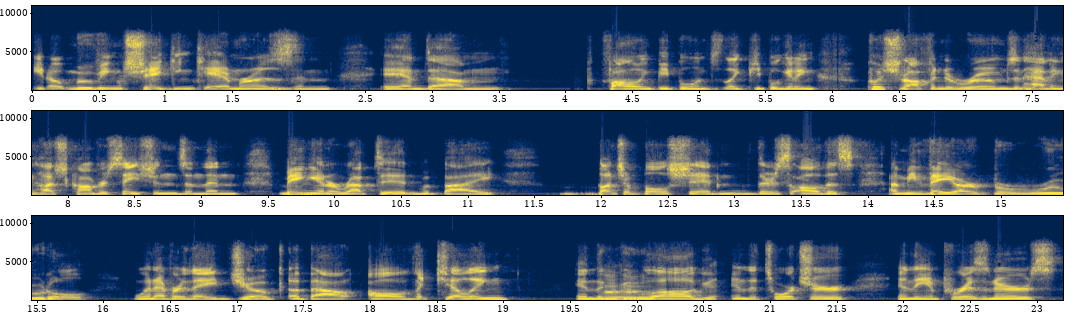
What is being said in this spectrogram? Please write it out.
you know moving, shaking cameras and and um, following people and like people getting pushed off into rooms and having hushed conversations and then being interrupted by a bunch of bullshit and there's all this i mean they are brutal whenever they joke about all the killing and the Mhm. gulag and the torture and the imprisoners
